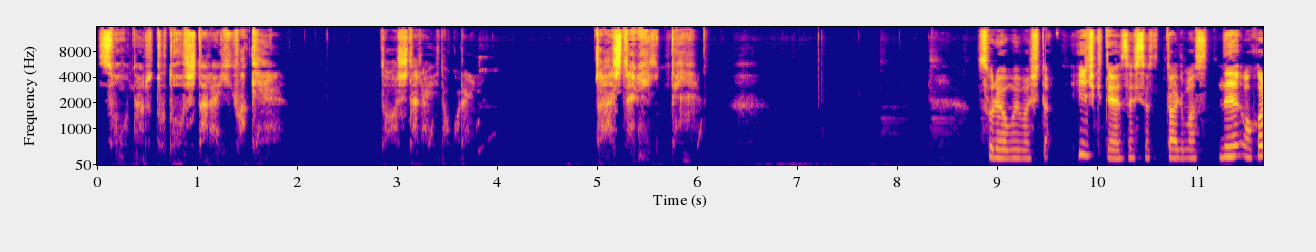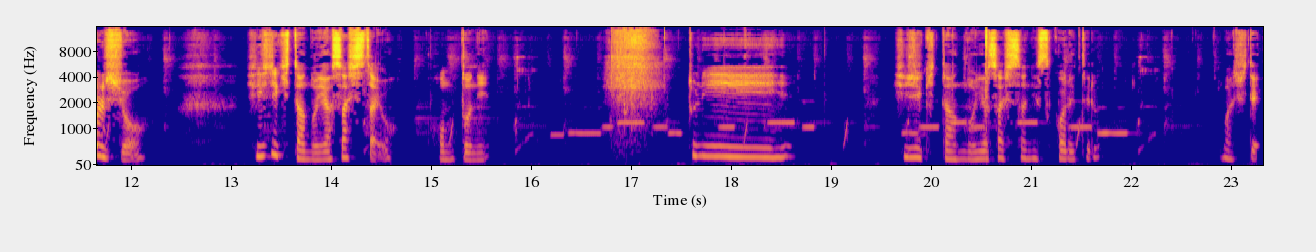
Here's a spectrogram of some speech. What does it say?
そうなるとどうしたらいいわけ？どうしたらいいのこれ？どうしたらいいんだ？それ思いました。ひじきと優しさってあります。ね、わかるっしょ？ひじきたんの優しさよ。本当に。本当に、ひじきたんの優しさに好かれてる。まして。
